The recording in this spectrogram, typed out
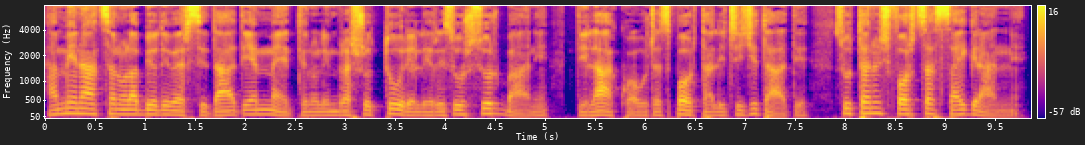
ammenazzano la biodiversità e mettono le infrastrutture e le risorse urbane, dell'acqua o trasporto elettricità, sotto uno sforzo assai grande,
